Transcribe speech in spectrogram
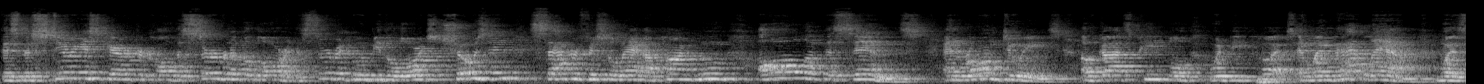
this mysterious character called the servant of the Lord, the servant who would be the Lord's chosen sacrificial lamb, upon whom all of the sins and wrongdoings of God's people would be put. And when that lamb was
